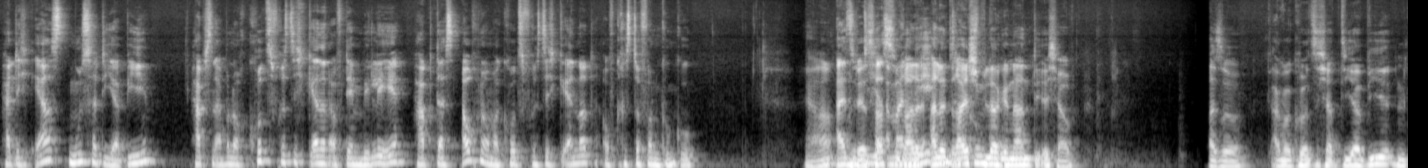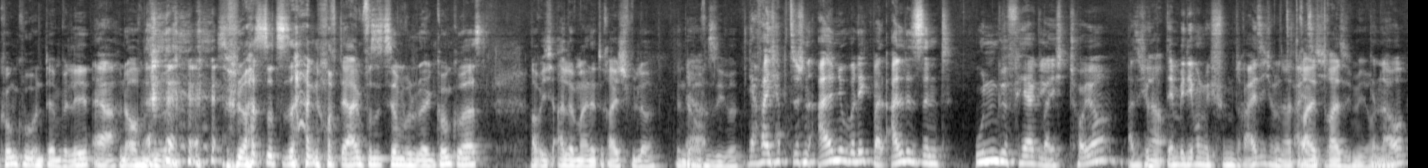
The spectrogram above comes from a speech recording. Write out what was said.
hatte ich erst Musa Diaby, habe es dann aber noch kurzfristig geändert auf Dembele, habe das auch noch mal kurzfristig geändert auf Christoph von Kunku. ja, also und jetzt hast du gerade alle und drei. Spieler genannt, die ich habe. Also, einmal kurz, ich habe Diaby, Nkunku und Dembele Ja. der Offensive. so, du hast sozusagen auf der einen Position, wo du den Nkunku hast, habe ich alle meine drei Spieler in der Ja. Offensive. Ja, weil ich habe zwischen allen überlegt, weil alle sind ungefähr gleich teuer. Also ich glaube, Ja. der Dembele war nämlich 35 oder Ja, 30. 30 Millionen, Genau.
